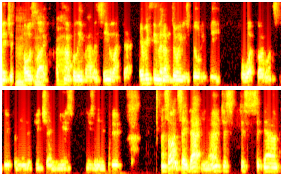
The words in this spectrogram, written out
it just, Mm, I was mm. like, I can't believe I haven't seen it like that. Everything that I'm doing is building me for what God wants to do for me in the future and use use me to do. And so I'd say that, you know, just just sit down,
